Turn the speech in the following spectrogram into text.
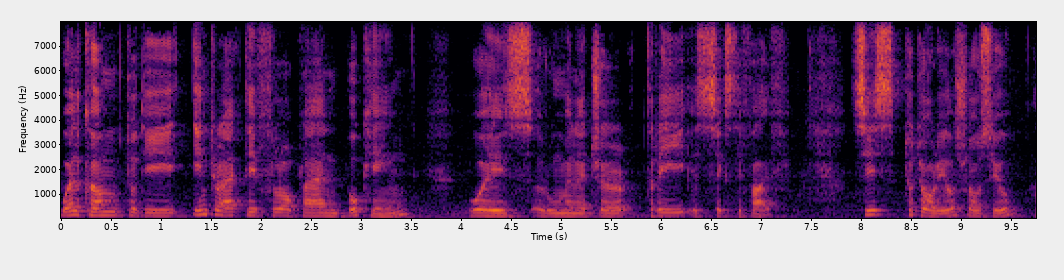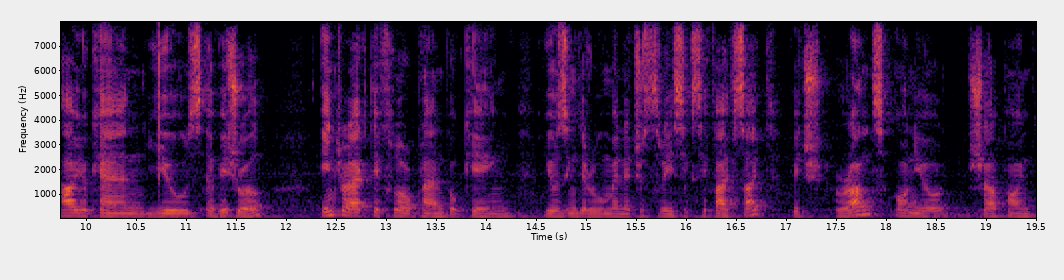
Welcome to the interactive floor plan booking with Room Manager 365. This tutorial shows you how you can use a visual interactive floor plan booking using the Room Manager 365 site, which runs on your SharePoint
